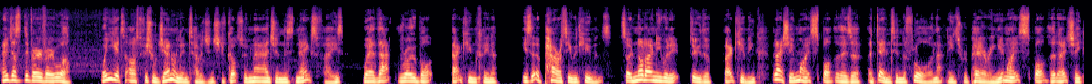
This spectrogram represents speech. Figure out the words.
And it does it very, very well. When you get to artificial general intelligence, you've got to imagine this next phase where that robot vacuum cleaner is at a parity with humans. So not only will it do the vacuuming, but actually it might spot that there's a, a, dent in the floor and that needs repairing. It might spot that actually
